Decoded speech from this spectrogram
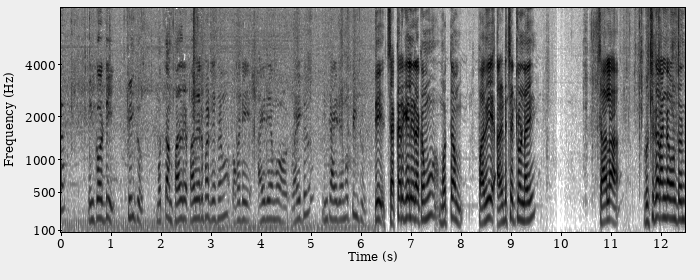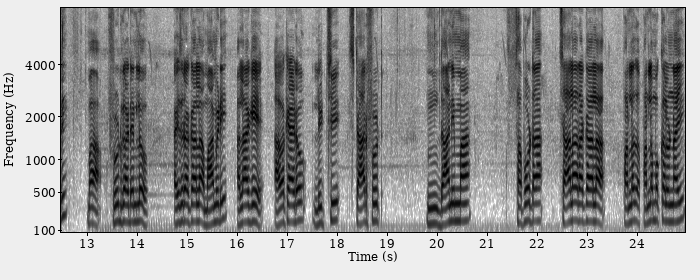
ఇంకోటి పింక్. మొత్తం పది పది ఏర్పాటు చేసాము ఒకటి ఐదేమో వైట్ ఇంకా ఐదేమో పింక్. ఇది చక్కెరకేళి రకము. మొత్తం పది అరటి చెట్లు ఉన్నాయి. చాలా రుచికరంగా ఉంటుంది. మా ఫ్రూట్ గార్డెన్లో ఐదు రకాల మామిడి అలాగే అవకాడో లిచ్చి స్టార్ ఫ్రూట్ దానిమ్మ సపోటా చాలా రకాల పండ్ల పండ్ల మొక్కలు ఉన్నాయి.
